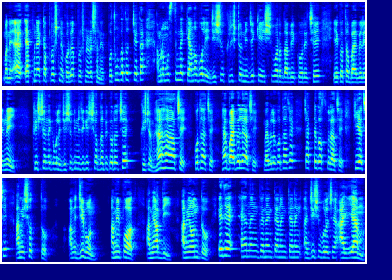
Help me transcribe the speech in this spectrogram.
মানে এখন একটা প্রশ্ন করবে, প্রশ্নটা শোনেন। প্রথম কথা হচ্ছে এটা, আমরা মুসলিমরা কেন বলি যিশু খ্রিস্ট নিজেকে ঈশ্বর দাবি করেছে? এ কথা বাইবেলে নেই। খ্রিস্টানদেরকে বলি যিশু কি নিজেকে ঈশ্বর দাবি করেছে? খ্রিস্টান হ্যাঁ হ্যাঁ আছে। কোথায় আছে? হ্যাঁ বাইবেলে আছে। বাইবেলে কোথায় আছে? চারটে গসপেল আছে। কি আছে? আমি সত্য, আমি জীবন, আমি পথ, আমি আদি, আমি অন্ত। এই যে হ্যানাং ফ্যানাং ট্যানাং ট্যানাং যিশু বলেছে আই অ্যাম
